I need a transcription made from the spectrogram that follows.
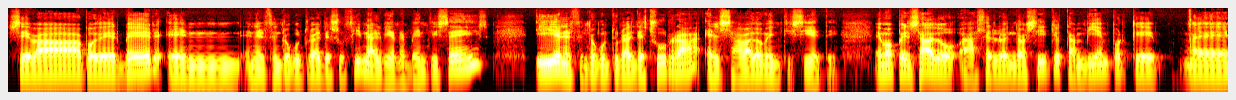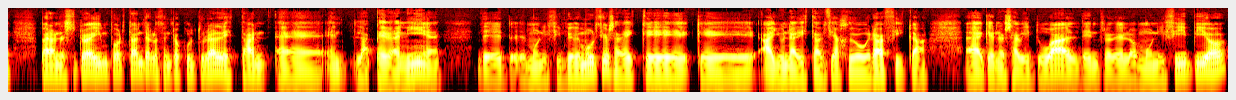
se va a poder ver en, en el Centro Cultural de Sucina el viernes 26 y en el Centro Cultural de Churra el sábado 27. Hemos pensado hacerlo en dos sitios también porque eh, para nosotros es importante, los centros culturales están eh, en las pedanías de- del municipio de Murcia. Sabéis que, que hay una distancia geográfica eh, que no es habitual dentro de los municipios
